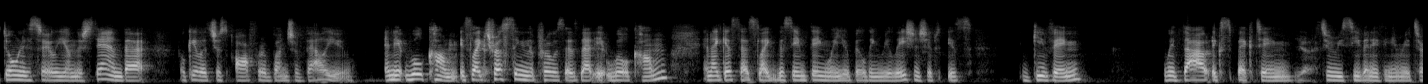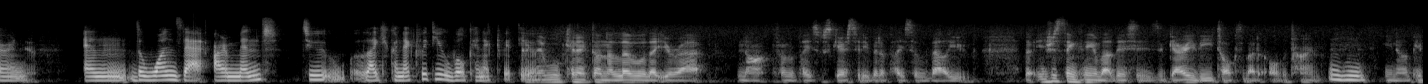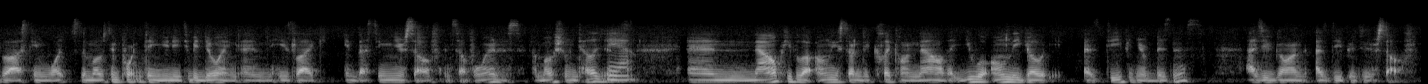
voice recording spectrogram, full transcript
don't necessarily understand that, okay, let's just offer a bunch of value. And it will come. It's like trusting the process that it will come. And I guess that's like the same thing when you're building relationships. It's giving without expecting Yes. to receive anything in return. Yeah. And the ones that are meant to like connect with you will connect with you. and they will connect on the level that you're at, not from a place of scarcity, but a place of value. The interesting thing about this is Gary Vee talks about it all the time. Mm-hmm. You know, people ask him, what's the most important thing you need to be doing? And he's like, investing in yourself and self awareness, emotional intelligence. Yeah. And now people are only starting to click on now that you will only go as deep in your business as you've gone as deep into yourself.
